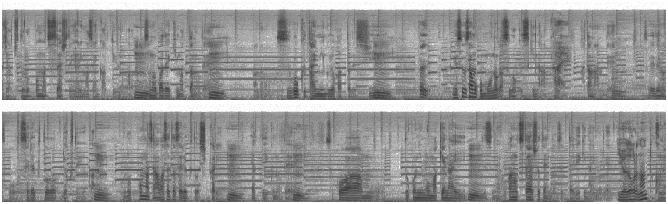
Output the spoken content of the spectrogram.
あじゃあちょっと六本松蔦屋書店やりませんかっていうのが、うん。その場で決まったので、うん。あのすごくタイミング良かったですし、うん。やっぱり吉嗣さんもこう物がすごく好きなはい。方なんで、うん。それでのこうセレクト力というか、うん。六本松に合わせたセレクトをしっかりうん。やっていくので、うん。そこはもうどこにも負けないうんですね、他の蔦屋書店では絶対できないので。いやだからなんとかね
